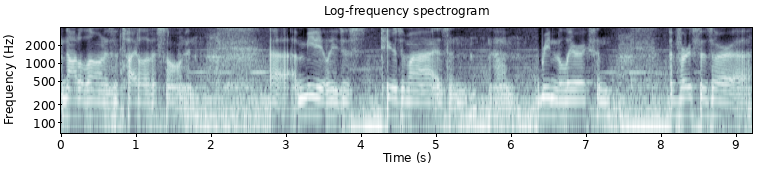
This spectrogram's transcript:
Not Alone is the title of the song. And uh, immediately, just tears in my eyes and um, reading the lyrics. And the verses are uh,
